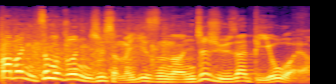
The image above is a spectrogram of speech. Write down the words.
爸爸，你这么做你是什么意思呢？你这属于在逼我呀？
